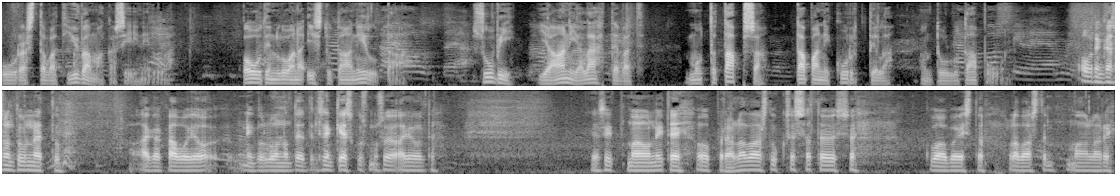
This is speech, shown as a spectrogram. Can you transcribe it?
uurastavat Jyvämakasiinilla. Outin luona istutaan iltaa. Suvi ja Anja lähtevät, mutta Tapsa, Tapani Kurttila, on tullut apuun. Outin kanssa on tunnettu aika kauan jo niin kuin luonnontieteellisen keskusmuseon ajoilta. Ja sitten mä oon itse oopperalavastuksessa töissä, kuvaveisto, lavasten maalari.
